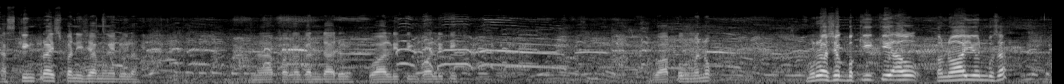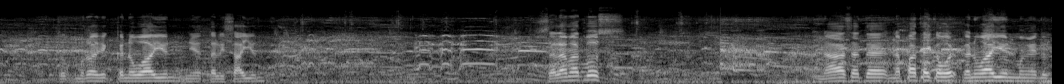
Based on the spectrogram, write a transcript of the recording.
Asking price pa ni siya mga idol. ah. Napakaganda dol. Quality, quality. Gwapong manok. Mura siya bakiki aw kanawayon mo sa? So, mura siya kanawayon niya talisayon. Salamat boss. Nasa ta, napatay ka kanuwayon mga idol.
